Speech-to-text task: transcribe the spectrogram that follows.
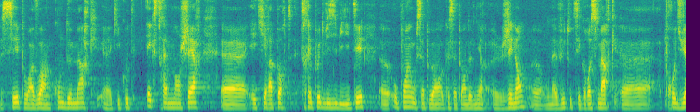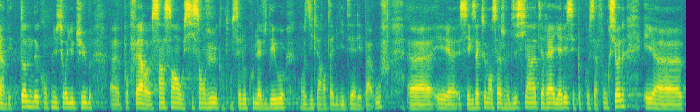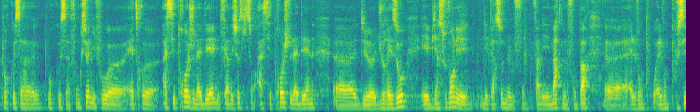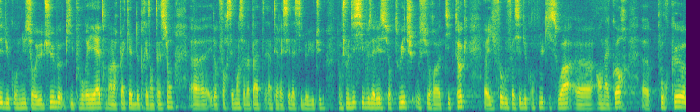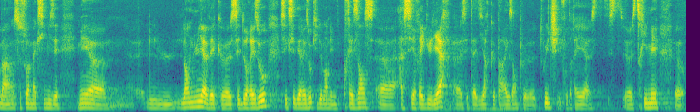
c'est pour avoir un compte de marque qui coûte extrêmement cher et qui rapporte très peu de visibilité au point où ça peut que ça peut en devenir gênant. On a vu toutes ces grosses marques produire des tonnes de contenu sur YouTube euh, pour faire euh, 500 ou 600 vues. Quand on sait le coût de la vidéo, on se dit que la rentabilité, elle n'est pas ouf. Euh, et euh, c'est exactement ça. Je me dis, s'il y a un intérêt à y aller, c'est pour que ça fonctionne. Et euh, pour, que ça, pour que ça fonctionne, il faut euh, être euh, assez proche de l'ADN ou faire des choses qui sont assez proches de l'ADN euh, du réseau. Et bien souvent, les, les personnes ne le font, enfin les marques ne le font pas. Euh, elles, vont, elles vont pousser du contenu sur YouTube qui pourrait être dans leur plaquette de présentation. Euh, et donc forcément, ça va pas intéresser la cible YouTube. Donc je me dis, si vous allez sur Twitch ou sur euh, TikTok, euh, il faut que vous fassiez du contenu qui soit euh, en accord pour que ben, ce soit maximisé. Mais l'ennui avec euh, ces deux réseaux, c'est que c'est des réseaux qui demandent une présence euh, assez régulière. Euh, C'est-à-dire que par exemple Twitch, il faudrait st- streamer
